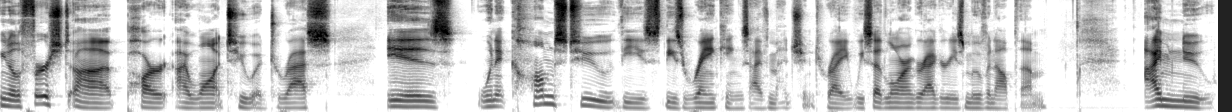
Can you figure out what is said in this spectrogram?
you know, the first uh, part I want to address is when it comes to these these rankings I've mentioned, right? We said Lauren Gregory's moving up them. I'm new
